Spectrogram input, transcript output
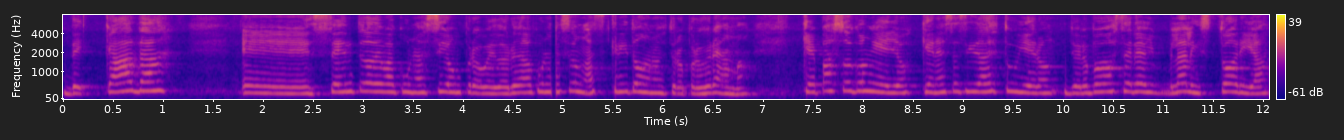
de cada eh, centro de vacunación, proveedor de vacunación adscrito a nuestro programa. ¿Qué pasó con ellos? ¿Qué necesidades tuvieron? Yo le puedo hacer la, historia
